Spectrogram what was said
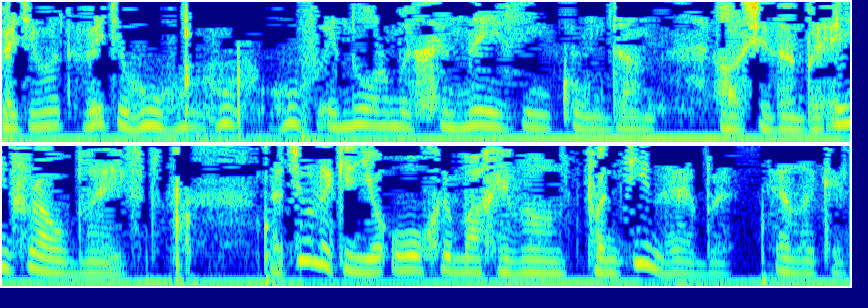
Weet je wat? Weet je hoe, hoe, hoe, enorme genezing komt dan, als je dan bij één vrouw blijft. Natuurlijk in je ogen mag je wel van tien hebben, elke.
